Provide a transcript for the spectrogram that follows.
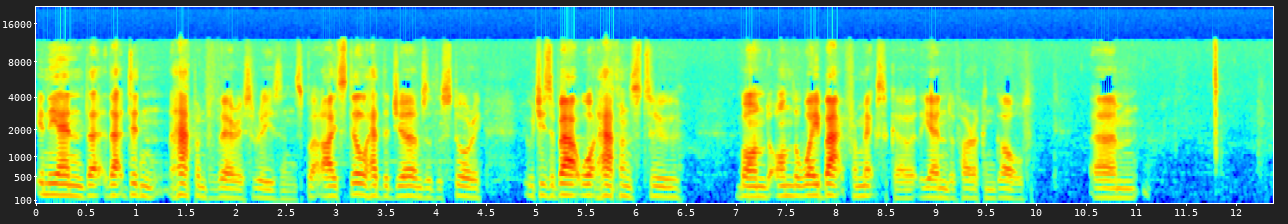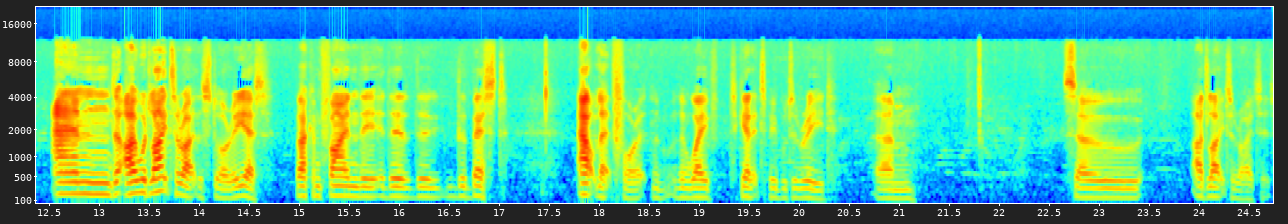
in the end, that, that didn't happen for various reasons, but I still had the germs of the story, which is about what happens to Bond on the way back from Mexico at the end of Hurricane Gold. Um, and I would like to write the story, yes, if I can find the, the, the, the best outlet for it, the, the, way to get it to people to read. Um, so I'd like to write it.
